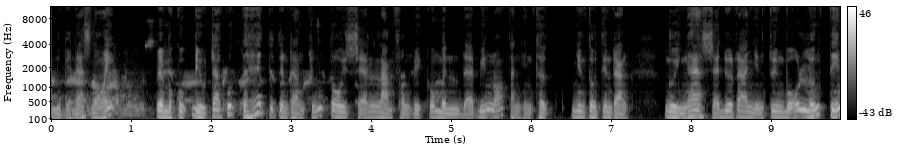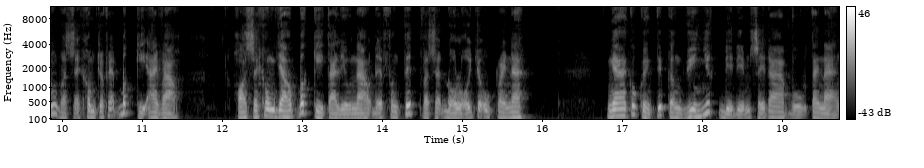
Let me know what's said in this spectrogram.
Lubinets nói, về một cuộc điều tra quốc tế, tôi tin rằng chúng tôi sẽ làm phần việc của mình để biến nó thành hiện thực. Nhưng tôi tin rằng người Nga sẽ đưa ra những tuyên bố lớn tiếng và sẽ không cho phép bất kỳ ai vào. Họ sẽ không giao bất kỳ tài liệu nào để phân tích và sẽ đổ lỗi cho Ukraine. Nga có quyền tiếp cận duy nhất địa điểm xảy ra vụ tai nạn,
